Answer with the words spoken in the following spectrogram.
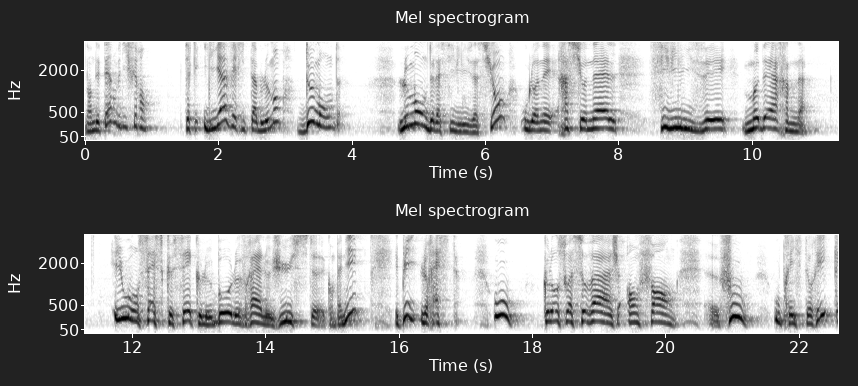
dans des termes différents. C'est-à-dire qu'il y a véritablement deux mondes le monde de la civilisation, où l'on est rationnel, civilisé, moderne, et où on sait ce que c'est que le beau, le vrai, le juste, compagnie, et puis le reste, où que l'on soit sauvage, enfant, euh, fou ou préhistorique,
